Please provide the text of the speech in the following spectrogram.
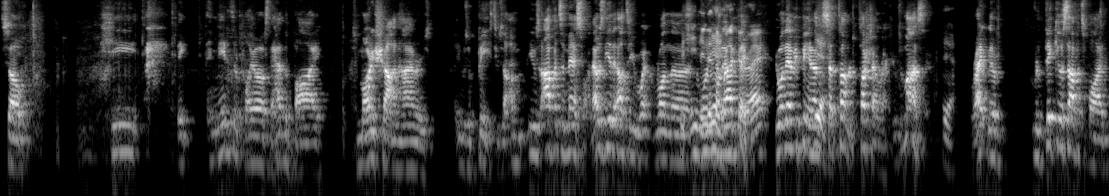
So he, they, they made it to the playoffs. They had the bye. Marty Schottenheimer was he was a beast. He was um, he was offensive mastermind. That was the year that LT went, won the He He won did the yeah. record, right? he won the MVP and had Yeah. a set touchdown record. He was a monster. Yeah. Right? We have ridiculous offensive line.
